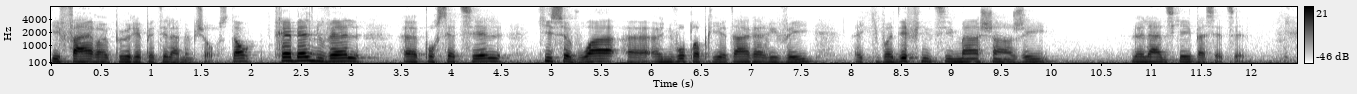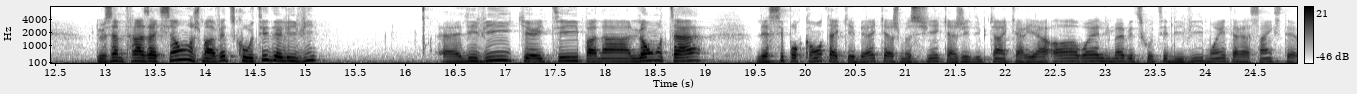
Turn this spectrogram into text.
et faire un peu répéter la même chose. Donc, très belle nouvelle euh, pour cette île qui se voit euh, un nouveau propriétaire arriver qui va définitivement changer le landscape à cette île. Deuxième transaction, je m'en vais du côté de Lévis. Euh, Lévis qui a été pendant longtemps laissé pour compte à Québec. je me souviens quand j'ai débuté en carrière, ah ouais, l'immeuble est du côté de Lévis, moins intéressant, etc.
